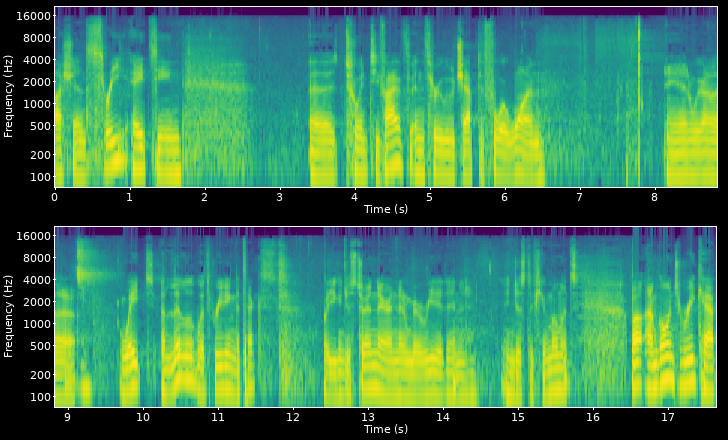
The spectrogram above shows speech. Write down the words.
Colossians 3 18, uh, 25, and through chapter 4 1. And we're going to wait a little with reading the text, but you can just turn there and then we'll read it in, in just a few moments. But I'm going to recap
